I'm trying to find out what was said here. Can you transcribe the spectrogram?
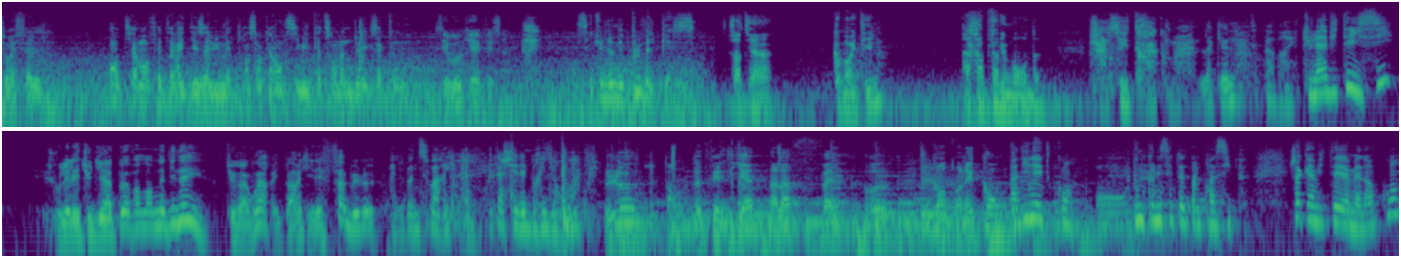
tour Eiffel, entièrement faite avec des allumettes, 346 422 exactement. C'est vous qui avez fait ça? C'est une de mes plus belles pièces. J'en tiens un. Comment est-il? Un champion du monde. Je ne sais, traque, moi. Laquelle? C'est pas vrai. Tu l'as invité ici? Je voulais l'étudier un peu avant de l'emmener dîner. Tu vas voir, il paraît qu'il est fabuleux. Allez, bonne soirée. Et tâchez d'être brillant, hein. Le temps ne fait rien à l'affaire quand on est con. Un dîner de cons. Vous ne connaissez peut-être pas le principe. Chaque invité amène un con.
